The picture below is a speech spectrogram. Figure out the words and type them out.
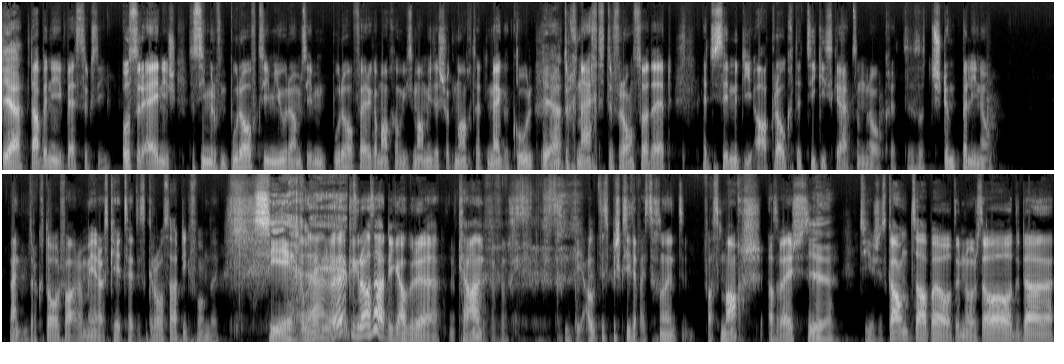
ja, Da bin ich besser gewesen. Ausser einisch, da sind wir auf dem Bauernhof gewesen, im Jura, haben sie im Bauernhof Ferien gemacht, wie unsere Mami das schon gemacht hat. Mega cool. ja. Und der Knecht, der François dort, hat uns immer die angerauchten Ziggis gegeben zum Rocken. Also die Stümpeli noch. Während dem Traktorfahren. Und wir als Kids haben das grossartig gefunden. Sicher. Ja, wirklich grossartig, aber äh, keine Ahnung, wie alt das bist du, da weißt du nicht, was du machst. Also weißt du, Ja. Ziehst du es ganz runter oder nur so oder da.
